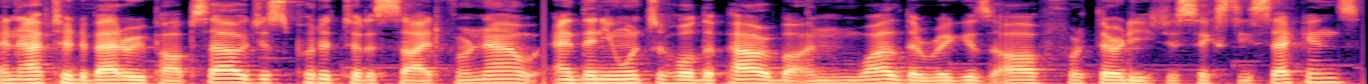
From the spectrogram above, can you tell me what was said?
And after the battery pops out, just put it to the side for now, and then you want to hold the power button while the rig is off for 30 to 60 seconds.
